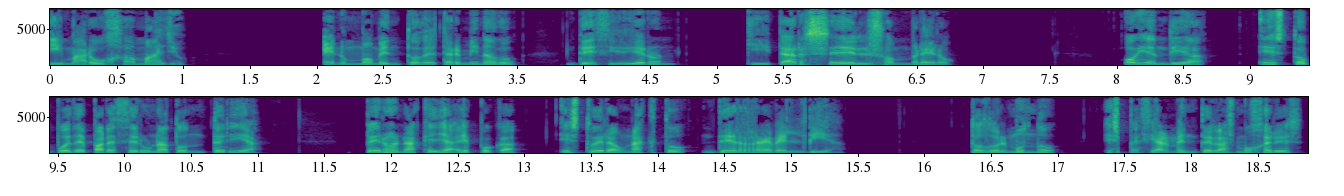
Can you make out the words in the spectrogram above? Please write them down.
y Maruja Mayo. En un momento determinado decidieron quitarse el sombrero. Hoy en día esto puede parecer una tontería, pero en aquella época esto era un acto de rebeldía. Todo el mundo, especialmente las mujeres,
